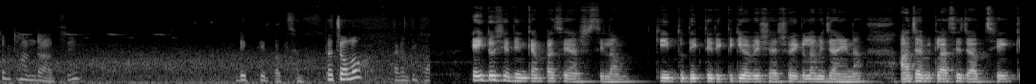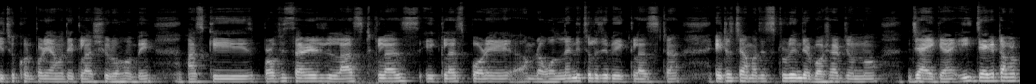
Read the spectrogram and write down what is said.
তবে ঠান্ডা আছে। দেখতেই পাচ্ছেন। তা চলো এই তো সেদিন ক্যাম্পাসে আসছিলাম। কিন্তু দেখতে দেখতে কীভাবে শেষ হয়ে গেল আমি জানি না। আজ আমি ক্লাসে যাচ্ছি। কিছুক্ষণ পরে আমাদের ক্লাস শুরু হবে। আজকে প্রফেসরের লাস্ট ক্লাস এই ক্লাস পরে আমরা অনলাইনে চলে যাবে এই ক্লাসটা এটা হচ্ছে আমাদের স্টুডেন্টদের বসার জন্য জায়গা। এই জায়গাটা আমার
